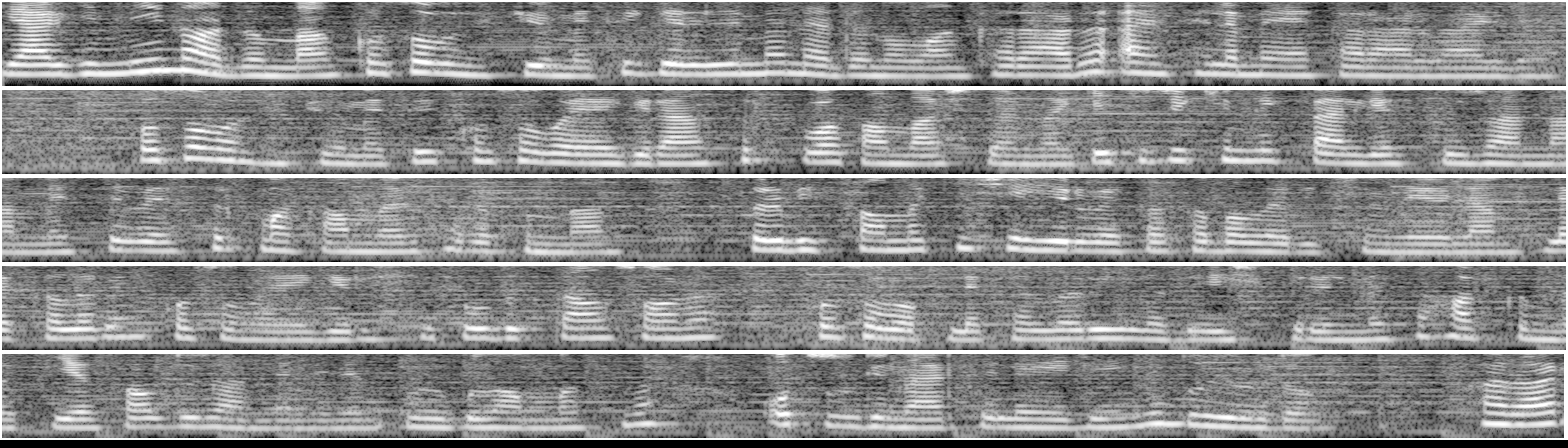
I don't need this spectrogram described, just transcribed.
Gerginliğin ardından Kosova hükümeti gerilime neden olan kararı ertelemeye karar verdi. Kosova hükümeti, Kosova'ya giren Sırp vatandaşlarına geçici kimlik belgesi düzenlenmesi ve Sırp makamları tarafından Sırbistan'daki şehir ve kasabalar için verilen plakaların Kosova'ya giriş yapıldıktan sonra Kosova plakalarıyla değiştirilmesi hakkındaki yasal düzenlemenin uygulanmasını 30 gün erteleyeceğini duyurdu. Karar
